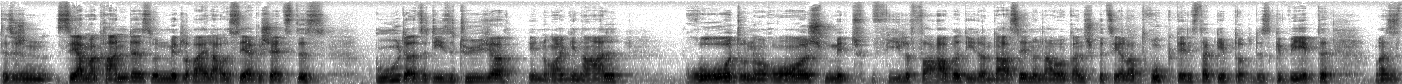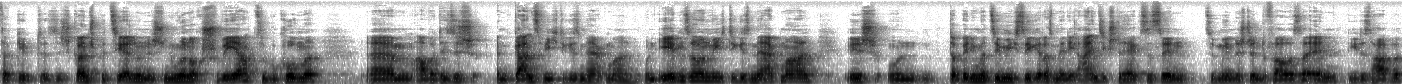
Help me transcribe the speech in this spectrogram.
Das ist ein sehr markantes und mittlerweile auch sehr geschätztes Gut. Also diese Tücher in Original Rot und Orange mit vielen Farben, die dann da sind und auch ein ganz spezieller Druck, den es da gibt oder das Gewebte was es da gibt. Es ist ganz speziell und ist nur noch schwer zu bekommen. Ähm, aber das ist ein ganz wichtiges Merkmal. Und ebenso ein wichtiges Merkmal ist, und da bin ich mir ziemlich sicher, dass wir die einzigste Hexe sind, zumindest in der VSAN, die das haben.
